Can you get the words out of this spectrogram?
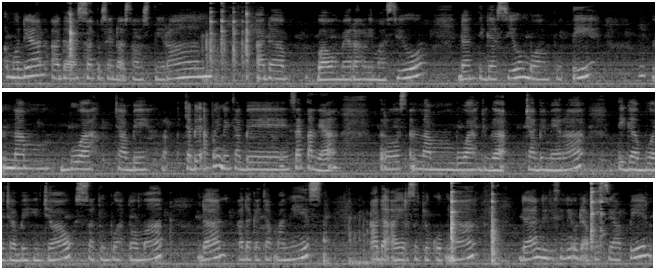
Kemudian ada satu sendok saus tiram, ada bawang merah 5 siung dan 3 siung bawang putih, 6 buah cabai cabai apa ini cabai setan ya terus 6 buah juga cabai merah 3 buah cabai hijau 1 buah tomat dan ada kecap manis ada air secukupnya dan di sini udah aku siapin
